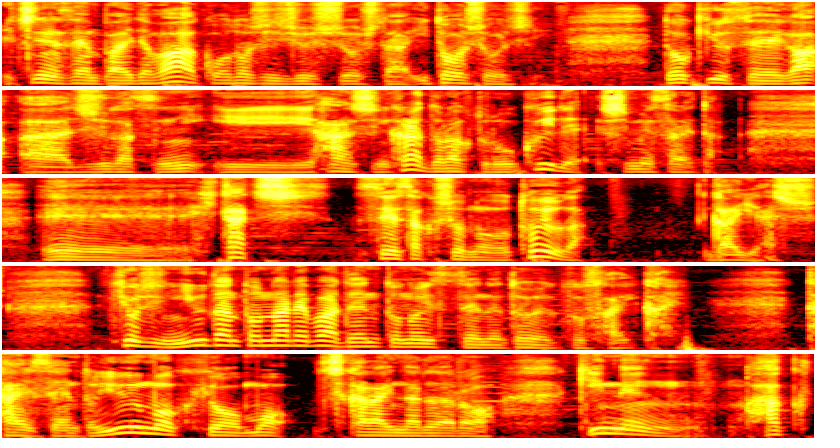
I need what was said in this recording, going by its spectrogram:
1年先輩では今年10勝した伊藤昌司。同級生が10月に阪神からドラフト6位で指名された、えー、日立製作所の豊田外野手。巨人入団となれば伝統の一戦で豊田と再会。対戦という目標も力になるだろう。近年、発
